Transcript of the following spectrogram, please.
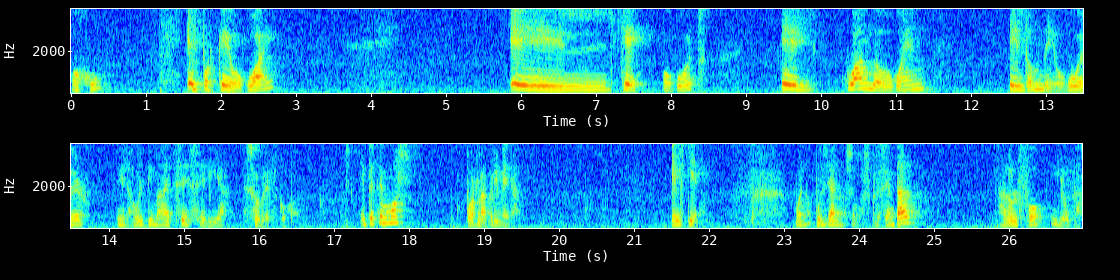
o who, el por qué o why, el qué o what, el cuándo o when, el dónde o where y la última H sería sobre el cómo. Empecemos por la primera. El quién. Bueno, pues ya nos hemos presentado, Adolfo y Olga.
